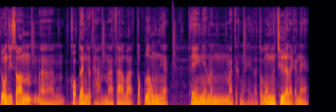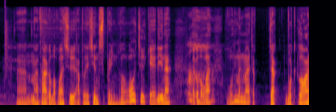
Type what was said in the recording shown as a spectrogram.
ช่วงที่ซ้อมโคบแลนด์ก็ถามมาธาว่าตกลงเนี่ย เพลงนี้มันมาจากไหนแล้วตกลงมันชื่ออะไรกันแน่มาธาก็บอกว่าชื่อ Appalachian Spring โอ้ชื่อเก๋ดีนะ แล้วก็บอกว่าโอ้นี่มันมาจากจากบทกลอน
